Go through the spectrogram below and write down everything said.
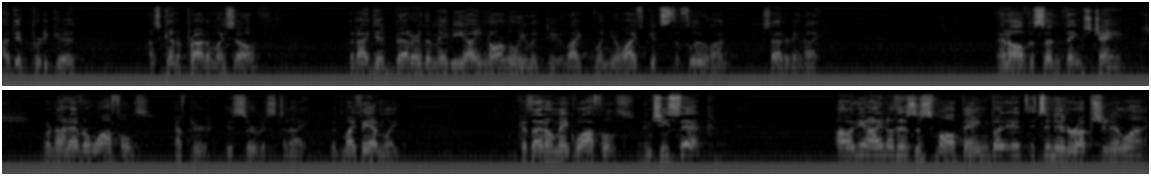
I did pretty good. I was kind of proud of myself that I did better than maybe I normally would do, like when your wife gets the flu on Saturday night. And all of a sudden things change. We're not having waffles after this service tonight with my family because I don't make waffles, and she's sick. Oh, know, I know this is a small thing, but it, it's an interruption in life.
